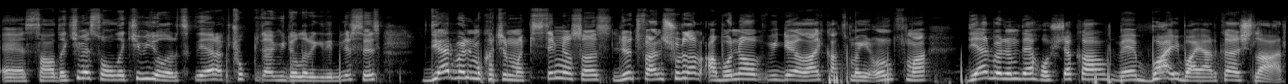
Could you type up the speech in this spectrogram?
Ee, sağdaki ve soldaki videoları tıklayarak çok güzel videolara gidebilirsiniz. Diğer bölümü kaçırmak istemiyorsanız lütfen şuradan abone ol videoya like atmayı unutma. Diğer bölümde hoşça kal ve bay bay arkadaşlar.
